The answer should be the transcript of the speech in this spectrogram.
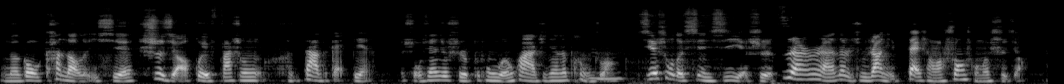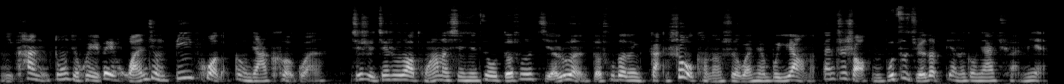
能够看到的一些视角会发生很大的改变。首先就是不同文化之间的碰撞，接受的信息也是自然而然的，就让你带上了双重的视角。你看东西会被环境逼迫的更加客观，即使接收到同样的信息，最后得出的结论、得出的那个感受可能是完全不一样的，但至少你不自觉的变得更加全面。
